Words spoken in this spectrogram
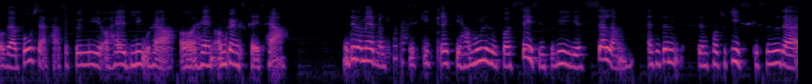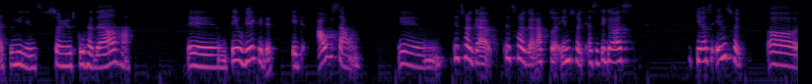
at være bosat her selvfølgelig, og have et liv her, og have en omgangskreds her. Men det der med, at man faktisk ikke rigtig har mulighed for at se sin familie, selvom altså den, den portugisiske side der af familien, som jo skulle have været her, øh, det er jo virkelig et, et afsavn. Øh, det, tror jeg gør, det tror jeg gør ret stort indtryk. Altså det gør også, giver også indtryk og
